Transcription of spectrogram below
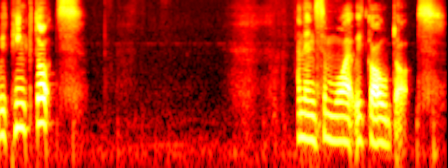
with pink dots. And then some white with gold dots.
